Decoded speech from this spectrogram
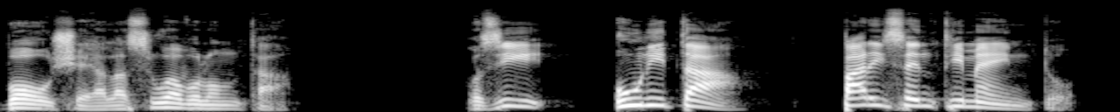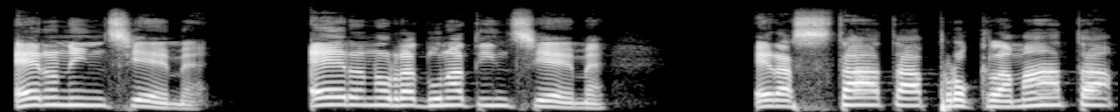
voce, alla sua volontà. Così unità, pari sentimento, erano insieme, erano radunati insieme, era stata proclamata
